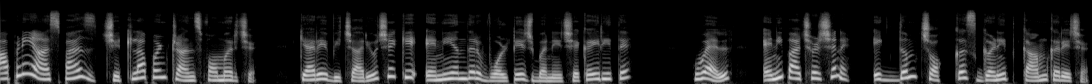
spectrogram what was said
આપણી આસપાસ જેટલા પણ ટ્રાન્સફોર્મર છે, ક્યારે વિચાર્યું છે કે એની અંદર વોલ્ટેજ બને છે કઈ રીતે? વેલ, એની પાછળ છે ને, એકદમ ચોક્કસ ગણિત કામ કરે છે.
